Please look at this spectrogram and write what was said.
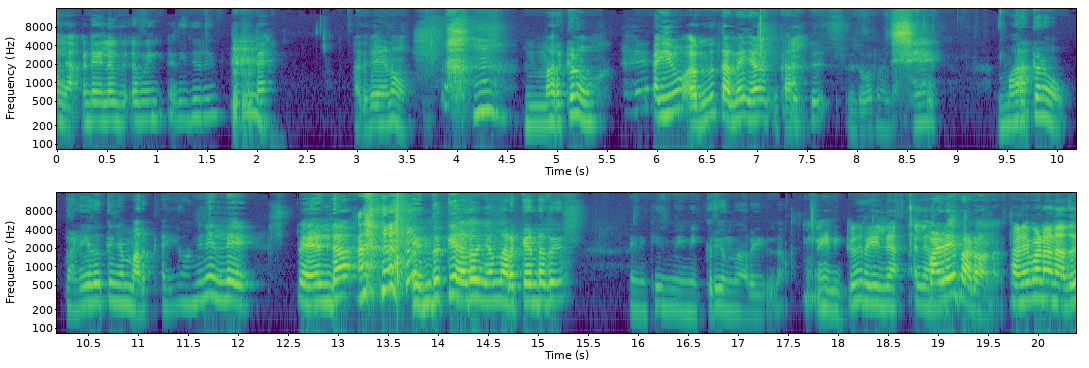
അല്ല ഡയലോഗ് ഇതൊരു അത് വേണോ? മറക്കണോ? അയ്യോ അന്ന് തന്നെ ഞാൻ കറക്റ്റ് എന്താ പറഞ്ഞ മറക്കണോ? പഴയതൊക്കെ ഞാൻ മറക്ക അയ്യോ അങ്ങനെയല്ലേ? വേണ്ട. എന്തൊക്കെയാണോ ഞാൻ മറക്കേണ്ടത്? എനിക്ക് മിമിക്രി ഒന്നും അറിയില്ല. എനിക്കും അറിയില്ല. പഴയ പടമാണ് പഴയ പടമാണ് അത്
